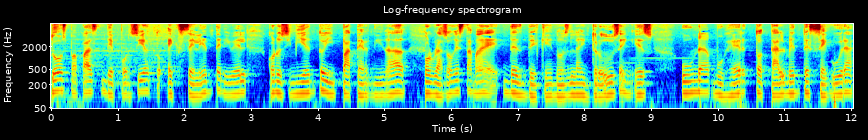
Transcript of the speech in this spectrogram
dos papás de, por cierto, excelente nivel, conocimiento y paternidad. Con razón esta madre, desde que nos la introducen, es una mujer totalmente segura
